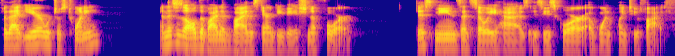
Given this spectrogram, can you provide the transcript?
for that year, which was 20. And this is all divided by the standard deviation of 4. This means that Zoe has a z-score of 1.25.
